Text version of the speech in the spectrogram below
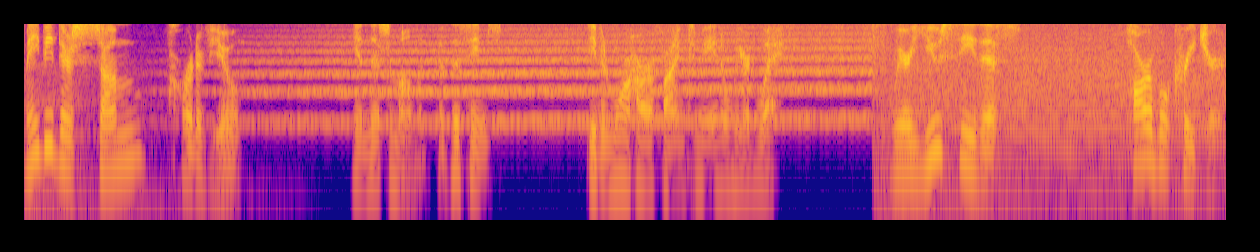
maybe there's some part of you in this moment because this seems even more horrifying to me in a weird way. Where you see this horrible creature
